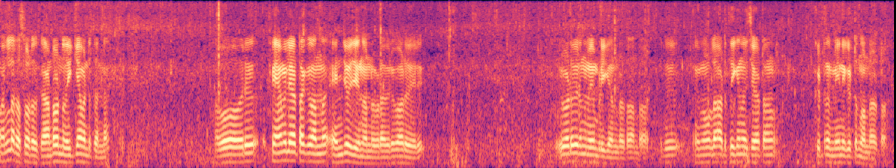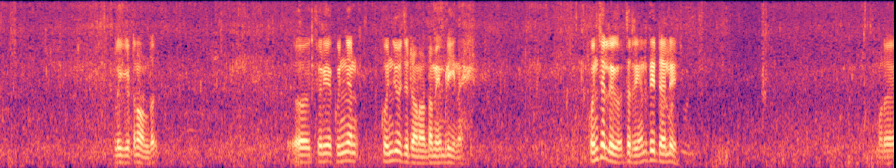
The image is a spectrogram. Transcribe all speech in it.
നല്ല രസമാണ് കണ്ടുകൊണ്ട് നിൽക്കാൻ വേണ്ടി തന്നെ. അപ്പോൾ ഒരു ഫാമിലി ആയിട്ടൊക്കെ വന്ന് എൻജോയ് ചെയ്യുന്നുണ്ട് ഇവിടെ ഒരുപാട് പേര്. ഒരുപാട് പേര് മീൻ പിടിക്കുന്നുണ്ട് കേട്ടോ കണ്ടോ? ഇത് അടുത്തേക്ക് അടുത്തേക്കുന്ന ചേട്ടൻ കിട്ടുന്ന മീൻ കിട്ടുന്നുണ്ട് കേട്ടോ. പുള്ളി കിട്ടുന്നുണ്ട്. ചെറിയ കുഞ്ഞൻ കൊഞ്ചു വെച്ചിട്ടാണ് കേട്ടോ മീൻ പിടിക്കുന്നത് കൊഞ്ചല്ലേ ഒത്തിരി ഇങ്ങനെ തീറ്റല്ലേ നമ്മുടെ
